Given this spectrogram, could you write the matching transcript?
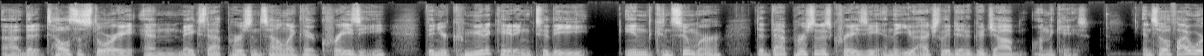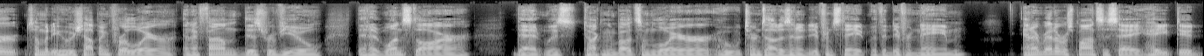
uh, that it tells the story and makes that person sound like they're crazy, then you're communicating to the end consumer that that person is crazy and that you actually did a good job on the case. And so if I were somebody who was shopping for a lawyer and I found this review that had one star that was talking about some lawyer who turns out is in a different state with a different name, and I read a response to say, Hey, dude,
